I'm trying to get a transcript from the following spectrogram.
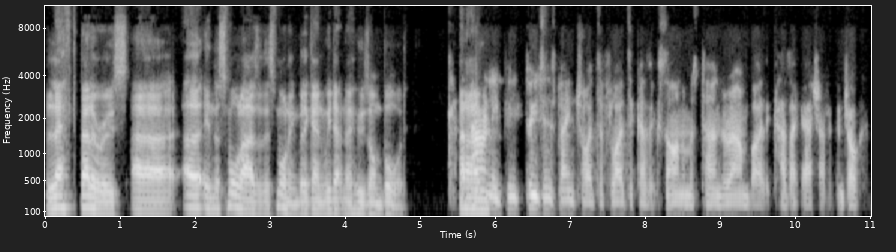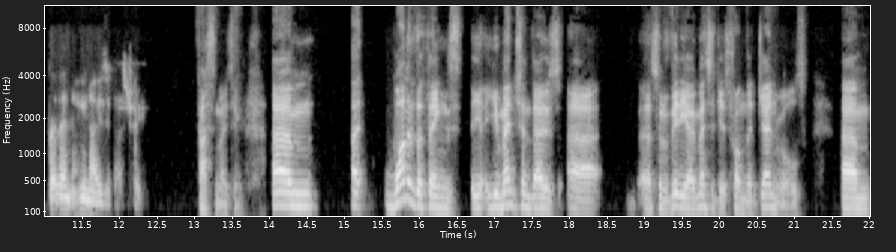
left Belarus uh, uh, in the small hours of this morning. But again, we don't know who's on board. Apparently, um, Putin's plane tried to fly to Kazakhstan and was turned around by the Kazakh air traffic control. But then, who knows if that's true? Fascinating. Um, uh, one of the things you mentioned those uh, uh, sort of video messages from the generals. Um,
